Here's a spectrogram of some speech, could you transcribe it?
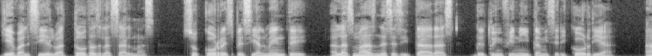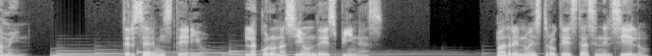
lleva al cielo a todas las almas, socorre especialmente a las más necesitadas de tu infinita misericordia. Amén. Tercer Misterio. La coronación de espinas. Padre nuestro que estás en el cielo,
